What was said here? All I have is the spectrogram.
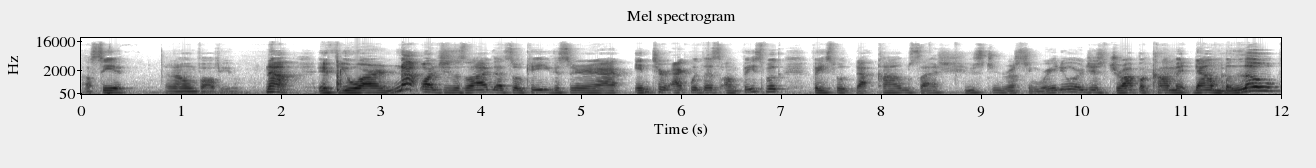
I'll see it and I'll involve you. Now, if you are not watching this live, that's okay. You can interact with us on Facebook, facebook.com slash Houston Wrestling Radio, or just drop a comment down below.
